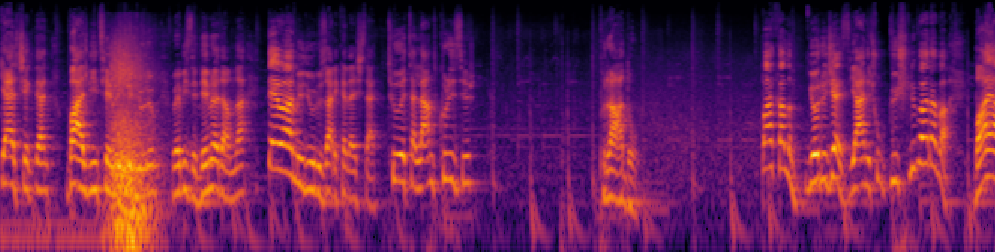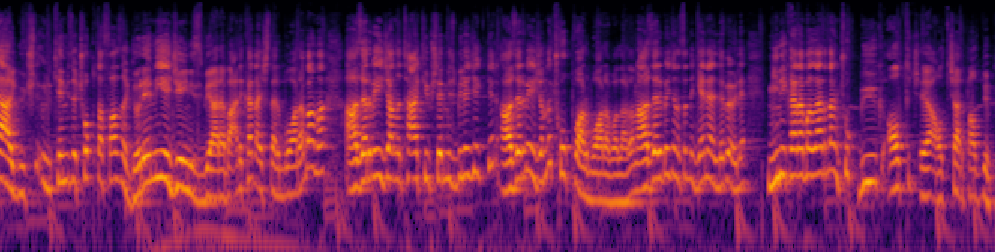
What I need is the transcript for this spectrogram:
Gerçekten Baldi'yi tebrik ediyorum ve biz de Demir Adam'la devam ediyoruz arkadaşlar. Toyota Land Cruiser Prado. Bakalım göreceğiz. Yani çok güçlü bir araba. Bayağı güçlü. Ülkemizde çok da fazla göremeyeceğiniz bir araba arkadaşlar bu araba ama Azerbaycanlı takipçilerimiz bilecektir. Azerbaycan'da çok var bu arabalardan. Azerbaycan'da zaten genelde böyle minik arabalardan çok büyük 6 e, 6 çarpı 6 diyorum.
